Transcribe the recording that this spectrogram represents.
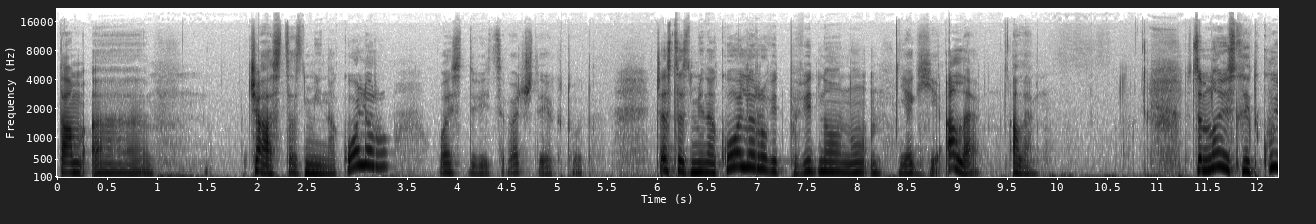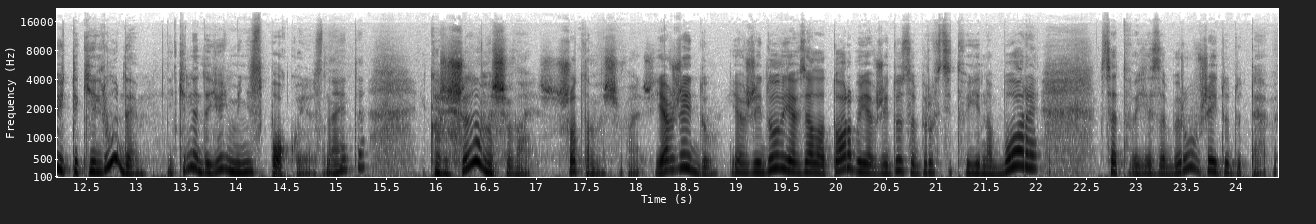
Там е, часта зміна кольору. Ось дивіться, бачите, як тут. Часта зміна кольору, відповідно, ну, як є. Але, але за мною слідкують такі люди, які не дають мені спокою, знаєте. І кажуть, що там вишиваєш? Що там вишиваєш? Я вже йду. Я вже йду, я взяла торбу, я вже йду, заберу всі твої набори, все твоє заберу, вже йду до тебе.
